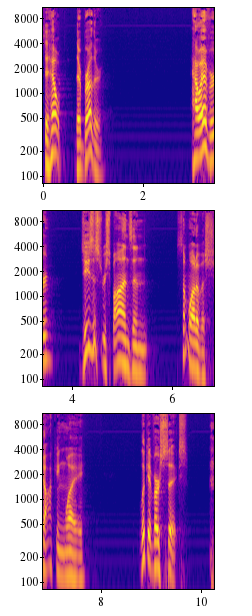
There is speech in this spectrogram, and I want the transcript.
to help their brother. However, Jesus responds in somewhat of a shocking way. Look at verse 6.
